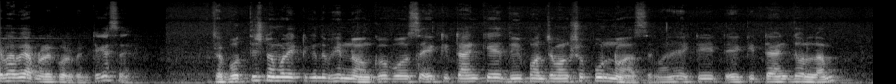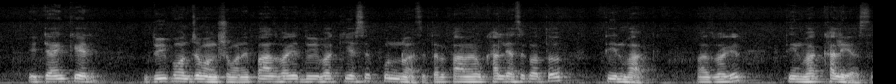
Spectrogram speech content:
এভাবে আপনারা করবেন। ঠিক আছে? আচ্ছা বত্রিশ নম্বরে একটি কিন্তু ভিন্ন অঙ্ক, বলছে একটি ট্যাঙ্কে দুই পঞ্চমাংশ পূর্ণ আছে মানে একটি একটি ট্যাঙ্ক ধরলাম, এই ট্যাঙ্কের দুই পঞ্চমাংশ মানে পাঁচ ভাগের দুই ভাগ কী আছে? পূর্ণ আছে তাহলে ফা- খালি আছে কত? তিন ভাগ, পাঁচ ভাগের তিন ভাগ খালি আছে,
